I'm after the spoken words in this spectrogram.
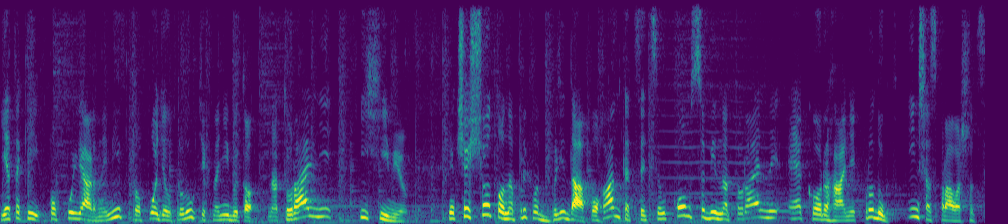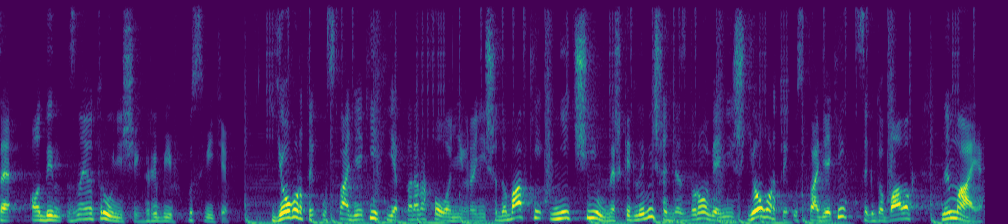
Є такий популярний міф про поділ продуктів на нібито натуральні і хімію. Якщо що, то, наприклад, бліда поганка це цілком собі натуральний екоорганік продукт. Інша справа, що це один з найотруйніших грибів у світі. Йогурти, у складі яких є перераховані раніше добавки, нічим не шкідливіше для здоров'я, ніж йогурти, у складі яких цих добавок немає.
